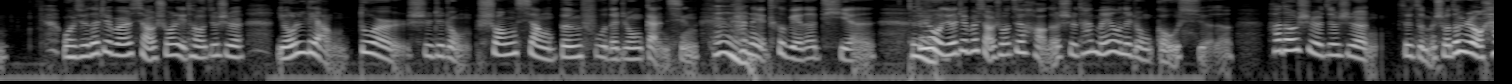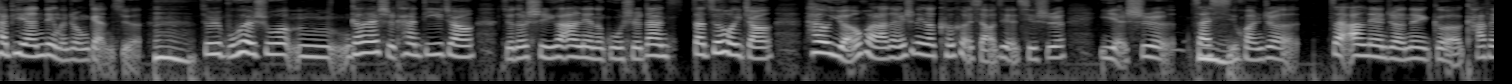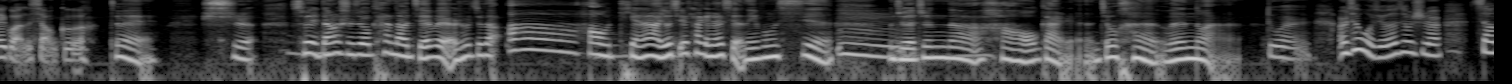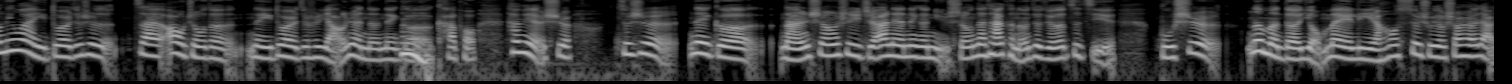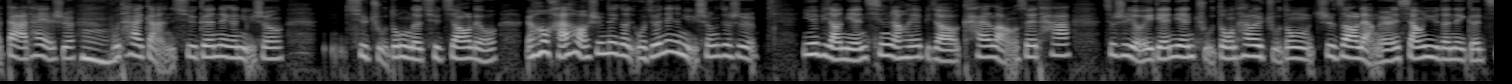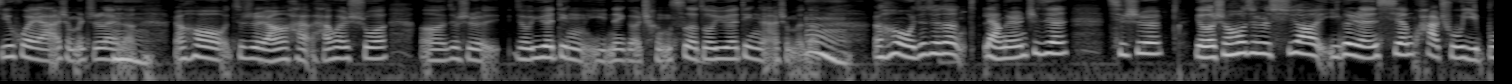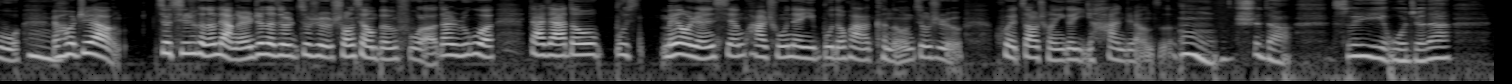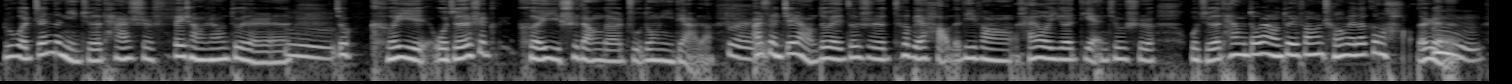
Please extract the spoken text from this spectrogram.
我觉得这本小说里头就是有两对儿是这种双向奔赴的这种感情，嗯，看着也特别的甜。就是我觉得这本小说最好的是它没有那种狗血的，它都是就是就怎么说都是那种 happy ending 的这种感觉。嗯就是不会说，嗯，你刚开始看第一章觉得是一个暗恋的故事，但在最后一章他又圆回来，等于是那个可可小姐其实也是在喜嗯欢着，在暗恋着那个咖啡馆的小哥。对，是，所以当时就看到结尾的时候，觉得啊，好甜啊！尤其是他给他写的那封信，嗯，我觉得真的好感人，就很温暖。对，而且我觉得就是像另外一对儿，就是在澳洲的那一对儿，就是洋人的那个嗯 couple，、他们也是，就是那个男生是一直暗恋那个女生，但他可能就觉得自己不是那么的有魅力，然后岁数又稍稍有点大，他也是嗯不太敢去跟那个女生去主动的去交流。然后还好是那个，我觉得那个女生就是因为比较年轻，然后也比较开朗，所以他就是有一点点主动，他会主动制造两个人相遇的那个机会啊什么之类的。嗯然后就是，然后还还会说，嗯、就是就约定以那个成色做约定啊什么的。嗯然后我就觉得两个人之间，其实有的时候就是需要一个人先跨出一步，嗯，然后这样就其实可能两个人真的就是就是双向奔赴了。但是如果大家都不没有人先跨出那一步的话，可能就是会造成一个遗憾这样子。嗯，是的，所以我觉得，如果真的你觉得他是非常非常对的人，嗯，就可以，我觉得是可以适当的主动一点儿的。对，而且这两对就是特别好的地方，还有一个点就是，我觉得他们都让对方成为了更好的人。嗯，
